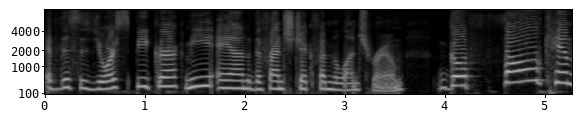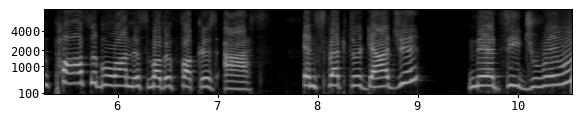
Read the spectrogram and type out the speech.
if this is your speaker. Me and the French chick from the lunchroom go Kim Possible on this motherfucker's ass. Inspector Gadget, Nancy Drew.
